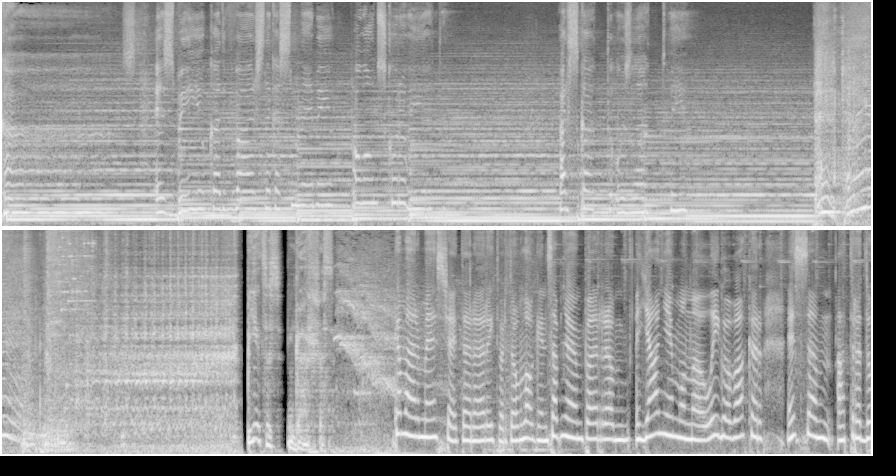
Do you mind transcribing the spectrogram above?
Kas es biju, kad vairs nekas nebija, ugunskura vieta ar skatu uz Latviju. Piecas garšas. Kamēr mēs šeit ar uh, Rītvaru Tomu Loginu sapņojam par um, Jāņiem un uh, Līgo vakaru, es um, atradu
